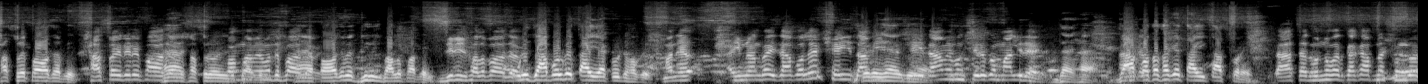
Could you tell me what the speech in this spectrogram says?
সাশ্রয় পাওয়া যাবে। সাশ্রয় রেটে পাওয়া হ্যাঁ সাশ্রয় কম দামের মধ্যে পাওয়া হ্যাঁ যাবে? পাওয়া যাবে জিনিস ভালো পাবেন। জিনিস ভালো পাওয়া যাবে। উনি যা বলবে তাই অ্যাকুরেট হবে। মানে ইমরান ভাই যা বলে সেই দাম হ্যাঁ, সেই হ্যাঁ। দাম এবং সেরকম মালই দেয়। দেয় হ্যাঁ। যা কথা থাকে তাই কাজ করে। আচ্ছা ধন্যবাদ কাকা আপনার সুন্দর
